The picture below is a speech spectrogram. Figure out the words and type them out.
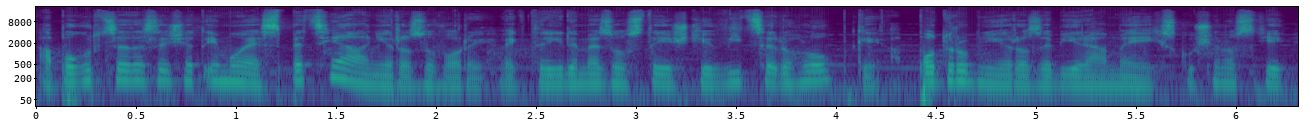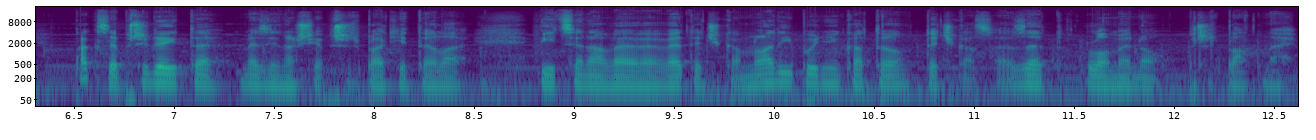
a pokud chcete slyšet i moje speciální rozhovory, ve kterých jdeme z hosty ještě více do hloubky a podrobněji rozebíráme jejich zkušenosti, pak se přidejte mezi naše předplatitele. Více na www.mladýpodnikatel.cz lomeno předplatné.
